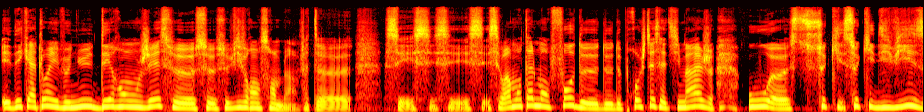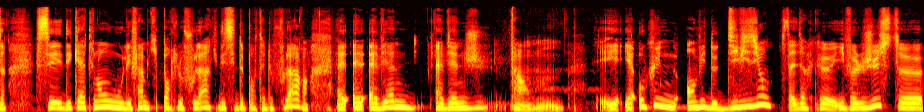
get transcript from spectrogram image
et Decathlon est venu déranger ce, ce- ce vivre ensemble. En fait, c'est c'est- vraiment tellement faux de, de- de projeter cette image où euh, ceux, qui, ceux qui divisent, c'est Decathlon ou les femmes qui portent le foulard, qui décident de porter le foulard. Elles, viennent, elles viennent, enfin, il n'y a aucune envie de division. C'est-à-dire qu'ils veulent juste euh,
